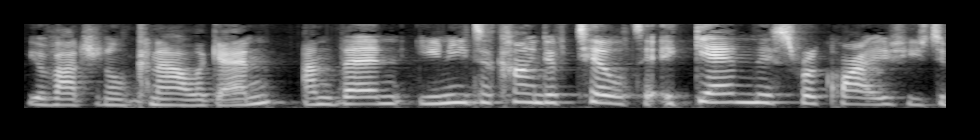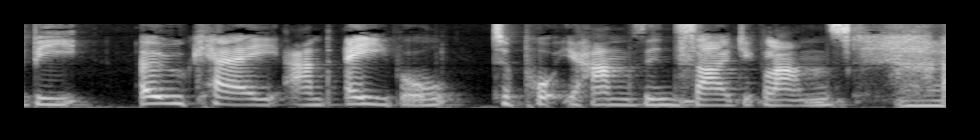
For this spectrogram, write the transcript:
your vaginal canal again, and then you need to kind of tilt it. Again, this requires you to be okay and able to put your hands inside your glands. Uh,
